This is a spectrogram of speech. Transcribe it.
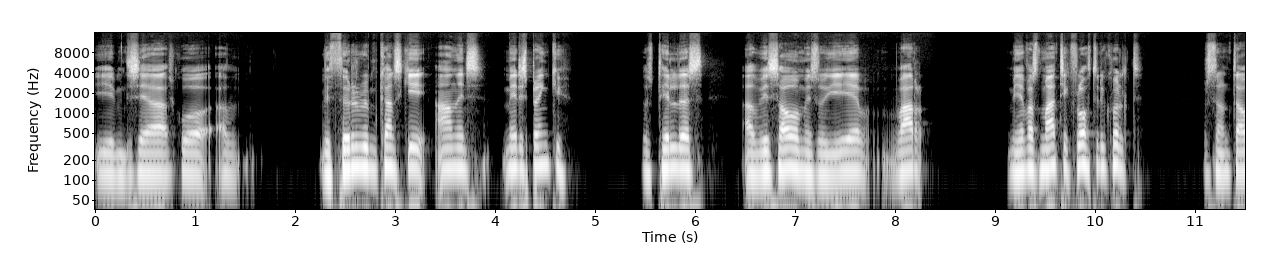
Ég myndi segja sko að við þurfum kannski aðeins meiri sprengju til þess að við sáum eins og ég var mér fannst Magic flottur í kvöld á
